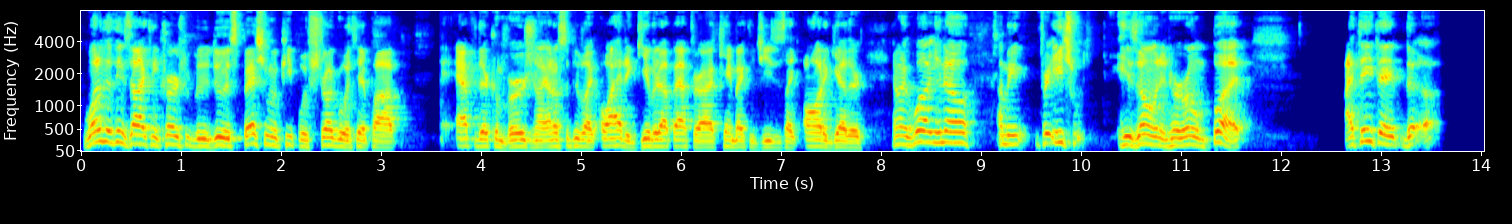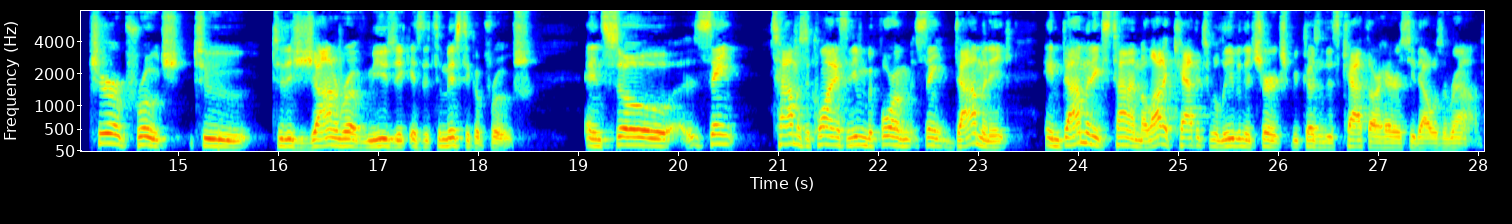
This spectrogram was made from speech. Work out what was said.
one of the things I like to encourage people to do, especially when people struggle with hip hop after their conversion, I know some people like, oh, I had to give it up after I came back to Jesus, like altogether. And I'm like, well, you know, I mean, for each his own and her own, but I think that the uh, pure approach to to this genre of music is the Thomistic approach. And so St. Thomas Aquinas, and even before him, St. Dominic, in Dominic's time, a lot of Catholics were leaving the church because of this Cathar heresy that was around.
